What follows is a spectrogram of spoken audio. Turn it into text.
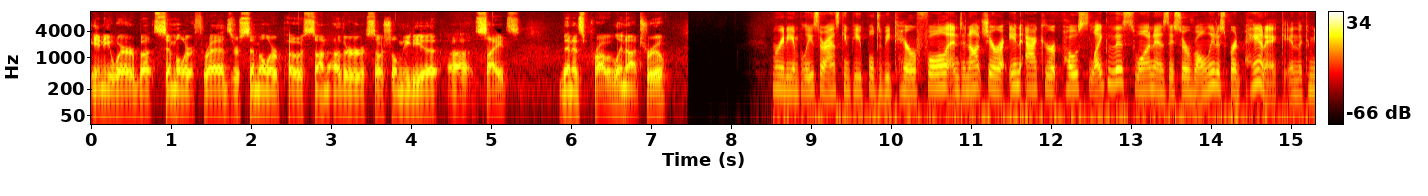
anywhere but similar threads or similar posts on other social media uh, sites, then it's probably not true. Meridian police are asking people to be careful and to not share inaccurate posts like this one as they serve only to spread panic in the community.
